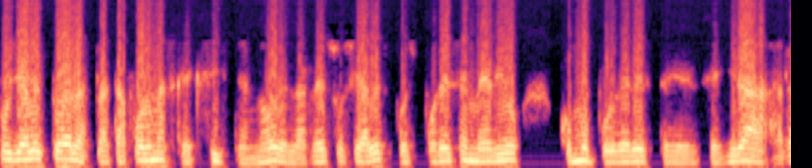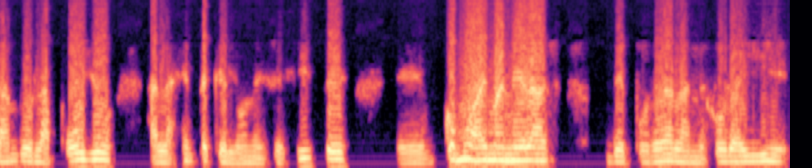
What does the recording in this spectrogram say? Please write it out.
pues ya ves todas las plataformas que existen, ¿no? De las redes sociales, pues por ese medio, cómo poder este, seguir dando el apoyo a la gente que lo necesite, eh, cómo hay maneras de poder a lo mejor ahí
